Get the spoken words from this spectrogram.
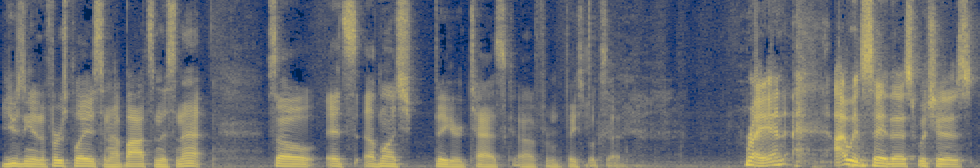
using it in the first place, and not bots and this and that. So it's a much bigger task uh, from Facebook side. Right. And I would say this, which is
